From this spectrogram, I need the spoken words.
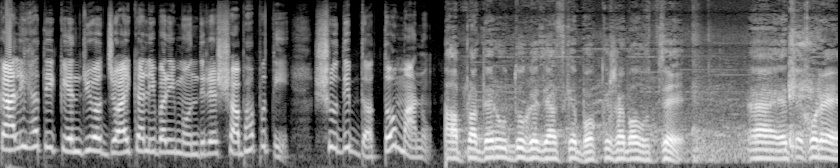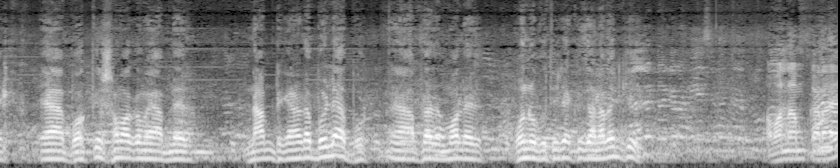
কালীহাতি কেন্দ্রীয় জয় জয়কালীবাড়ি মন্দিরের সভাপতি সুদীপ দত্ত মানু। আপনাদের উদ্যোগে যে আজকে ভক্তি সেবা হচ্ছে এতে করে ভক্তির সমাগমে আপনার নাম ঠিকানাটা বললে আপনার মনের অনুভূতিটা একটু জানাবেন কি? আমার নাম কানাই।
